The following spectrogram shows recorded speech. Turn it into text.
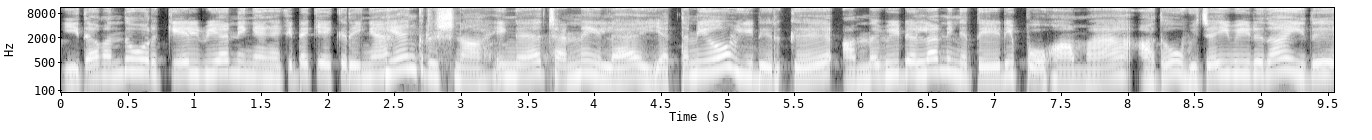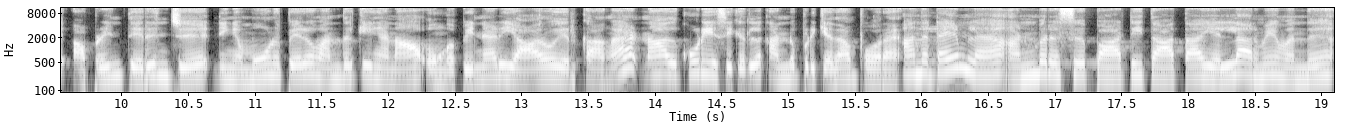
இத வந்து ஒரு கேள்வியா நீங்க எங்க கிட்ட கேக்குறீங்க? ஏன் கிருஷ்ணா இங்க சென்னையில எத்தனையோ வீடு இருக்கு. அந்த வீடெல்லாம் நீங்க தேடி போகாம அதுவும் விஜய் வீடு தான் இது அப்படின்னு தெரிஞ்சு நீங்க மூணு பேரும் வந்திருக்கீங்கன்னா உங்க பின்னாடி யாரோ இருக்காங்க. நான் அது கூடிய சீக்கிரத்துல கண்டுபிடிக்க தான் போறேன். அந்த டைம்ல அன்பரசு பாட்டி தாத்தா எல்லாருமே வந்து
